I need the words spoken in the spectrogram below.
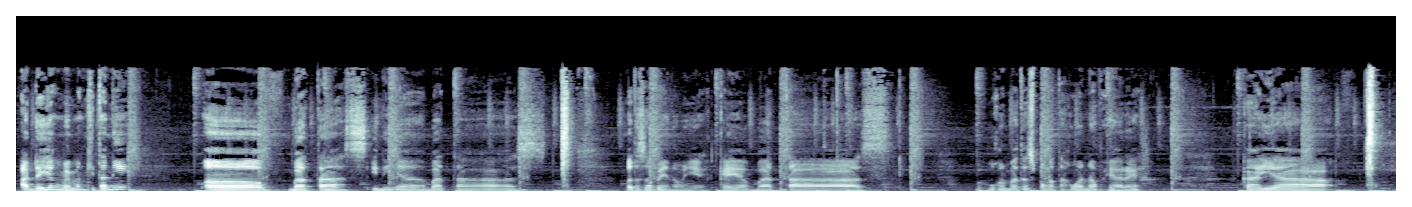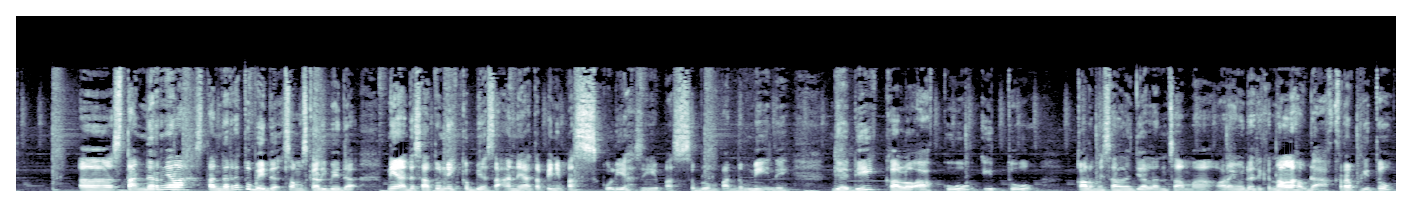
ada yang memang kita nih eh batas ininya batas batas apa ya namanya? Ya kayak batas bukan batas pengetahuan apa ya Re? kayak eh, standarnya lah. Standarnya tuh beda sama sekali beda. Nih ada satu nih kebiasaan ya tapi ini pas kuliah sih pas sebelum pandemi nih. Jadi kalau aku itu kalau misalnya jalan sama orang yang udah dikenal lah udah akrab gitu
